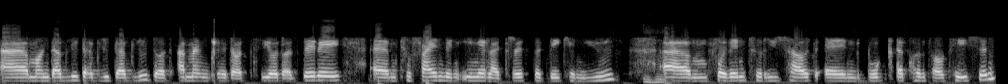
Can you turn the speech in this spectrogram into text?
um, on www.amantle.co.za um, to find an email address that they can use um, for them to reach out and book a consultation.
